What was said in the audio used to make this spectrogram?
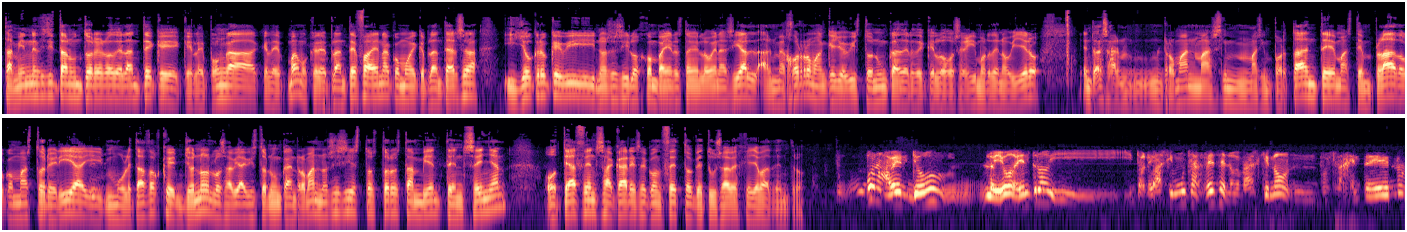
también necesitan un torero delante que, que le ponga, que le, vamos, que le plantee faena como hay que planteársela. Y yo creo que vi, no sé si los compañeros también lo ven así, al, al mejor Román que yo he visto nunca desde que lo seguimos de novillero. Entonces, al Román más, más importante, más templado, con más torería y muletazos que yo no los había visto nunca en Román. No sé si estos toros también te enseñan o te hacen sacar ese concepto que tú sabes que llevas dentro. Bueno, a ver, yo lo llevo dentro y, y toreo así muchas veces. Lo que pasa es que no, pues la gente no,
